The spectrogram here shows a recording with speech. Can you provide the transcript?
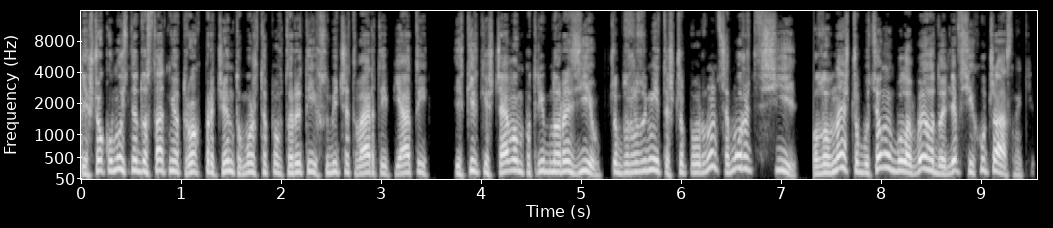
Якщо комусь недостатньо трьох причин, то можете повторити їх собі четвертий, п'ятий, і скільки ще вам потрібно разів, щоб зрозуміти, що повернутися можуть всі. Головне, щоб у цьому була вигода для всіх учасників.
